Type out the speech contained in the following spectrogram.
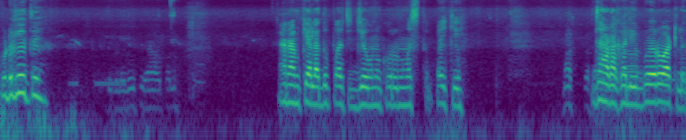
कुठं घ्यायचे आराम केला दुपारची जेवण करून मस्त पैकी झाडाखाली बरं वाटलं.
